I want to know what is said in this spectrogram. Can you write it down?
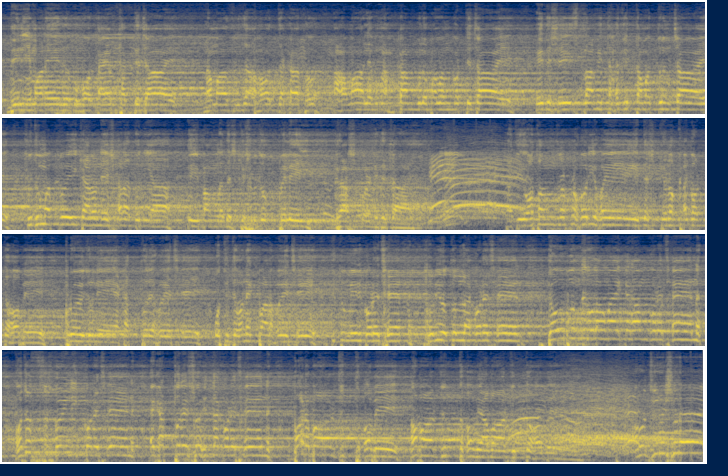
দিন ইমানের উপর কায়েম থাকতে চায়। নামাজ, রোজা, হজ জাকাত আমাল এবং আহকামগুলো পালন করতে চায়। এই দেশে ইসলামী তাহাজিব তামাদ্দুন চায়। শুধুমাত্র এই কারণে সারা দুনিয়া এই বাংলাদেশকে সুযোগ পেলেই গ্রাস করে নিতে চায়। কাজে অতন্ত্র প্রহরী হয়ে দেশকে রক্ষা করতে হবে। প্রয়োজনে একাত্তরে হয়েছে, অতীতে অনেকবার হয়েছে। তিতুমির করেছেন, শরীয়তুল্লাহ করেছেন। দেওবন্দির ওলামায় কেরাম করেছেন, অজস্র সৈনিক করেছেন একাত্তরে শহীদরা করেছেন, বারবার যুদ্ধ হবে, আবার যুদ্ধ হবে, আবার যুদ্ধ হবে। আমার জুড়ে সুরে।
